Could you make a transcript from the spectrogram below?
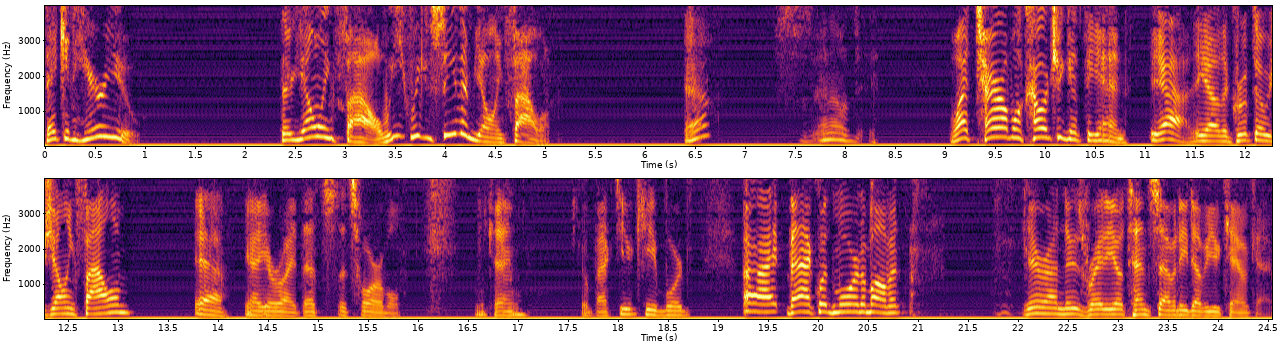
they can hear you. They're yelling foul. We we can see them yelling foul. Yeah, you know what terrible coaching at the end. Yeah, yeah, the group that was yelling foul. Yeah, yeah, you're right. That's that's horrible. Okay. Go back to your keyboard. All right, back with more in a moment. Here on News Radio 1070 WKOK.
